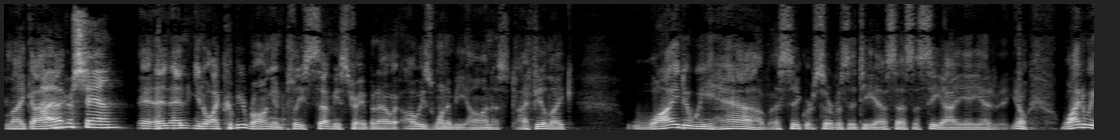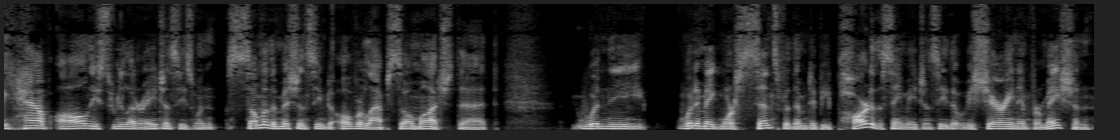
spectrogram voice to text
Like I, I understand, and and you know I could be wrong, and please set me straight. But I always want to be honest. I feel like why do we have a Secret Service, a DSS, a CIA? A, you know, why do we have all these three letter agencies when some of the missions seem to overlap so much that wouldn't the wouldn't it make more sense for them to be part of the same agency that would be sharing information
